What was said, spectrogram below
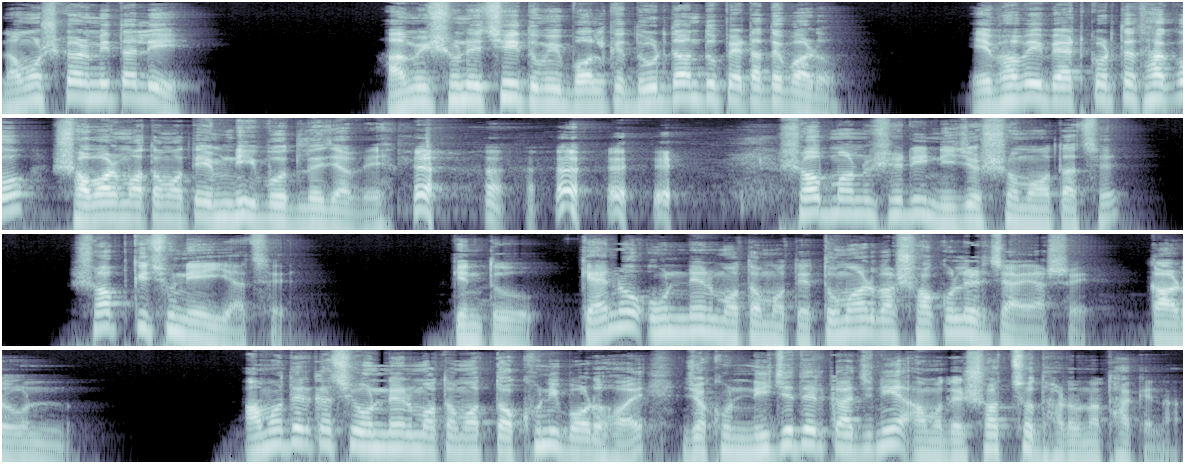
নমস্কার মিতালি আমি শুনেছি তুমি বলকে দুর্দান্ত পেটাতে পারো। এভাবেই ব্যাট করতে থাকো সবার মতামত এমনিই বদলে যাবে। সব মানুষেরই নিজস্ব মত আছে সব কিছু নিয়েই আছে। কিন্তু কেন অন্যের মতামতে তোমার বা সকলের যায় আসে? কারণ আমাদের কাছে অন্যের মতামত তখনই বড় হয় যখন নিজেদের কাজ নিয়ে আমাদের স্বচ্ছ ধারণা থাকে না।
